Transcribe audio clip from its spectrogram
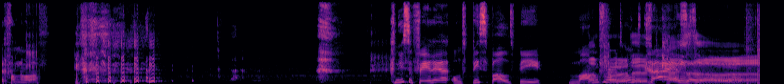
Ich fange nochmal an. Geniessen Ferien und bis bald bei Mumford, und Kaiser.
